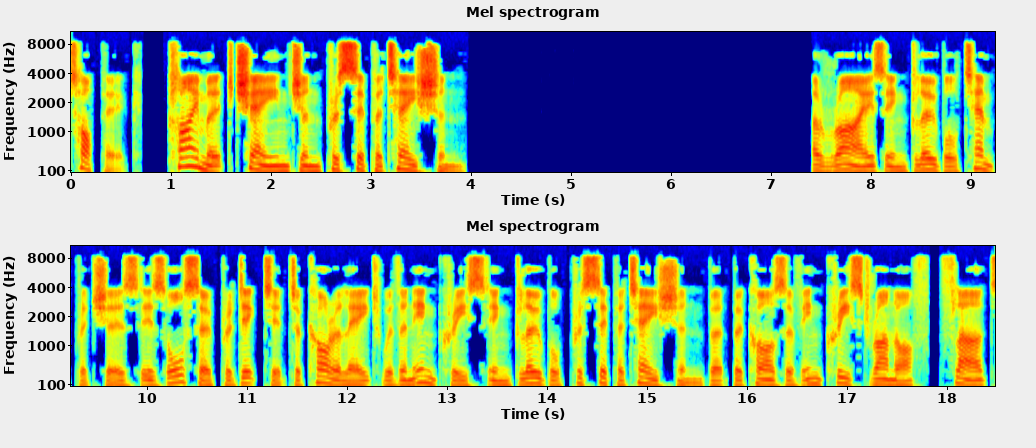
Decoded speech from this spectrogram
Topic Climate change and precipitation A rise in global temperatures is also predicted to correlate with an increase in global precipitation but because of increased runoff, floods,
